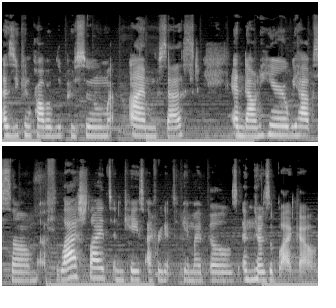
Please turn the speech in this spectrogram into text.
as you can probably presume, I'm obsessed. And down here we have some flashlights in case I forget to pay my bills and there's a blackout.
